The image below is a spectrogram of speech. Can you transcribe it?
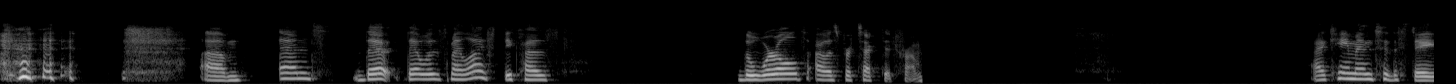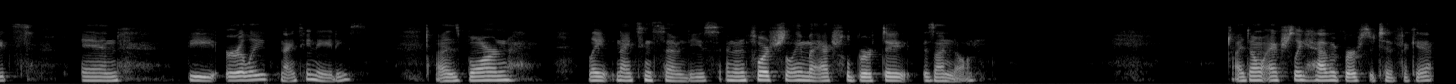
um, and that that was my life because the world I was protected from. I came into the States in the early 1980s. I was born late 1970s, and unfortunately, my actual birth date is unknown. I don't actually have a birth certificate.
